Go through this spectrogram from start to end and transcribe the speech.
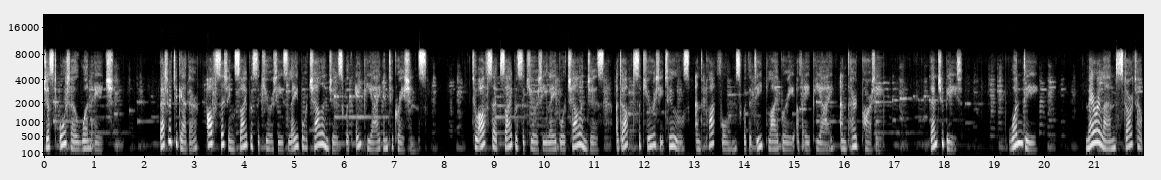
Just Auto 1H. Better together, offsetting cybersecurity's labor challenges with API integrations. To offset cybersecurity labor challenges, adopt security tools and platforms with a deep library of API and third party. VentureBeat 1D Maryland startup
